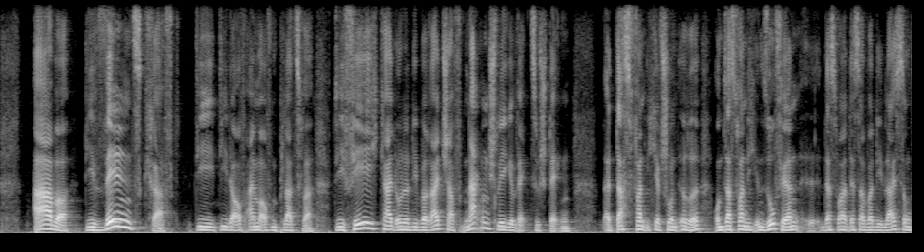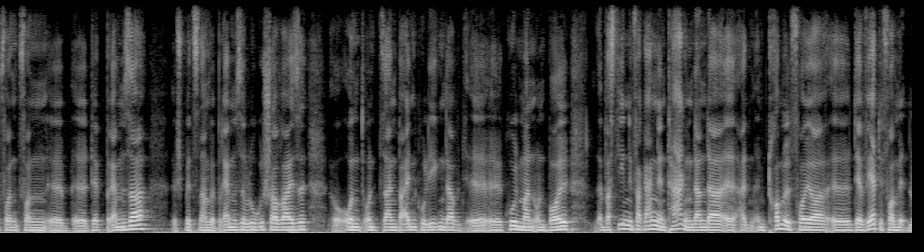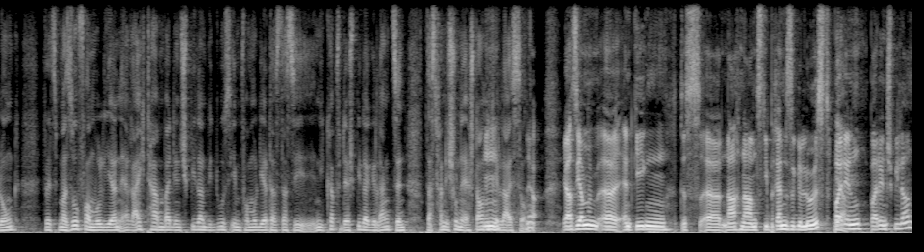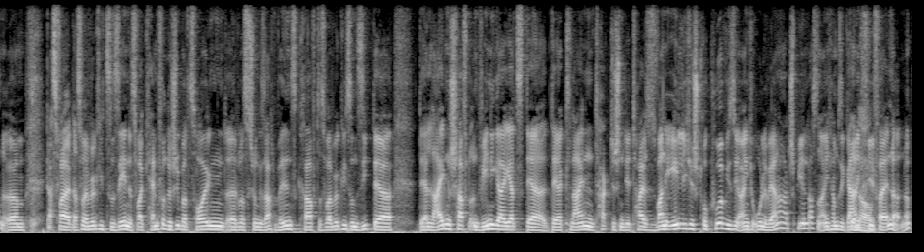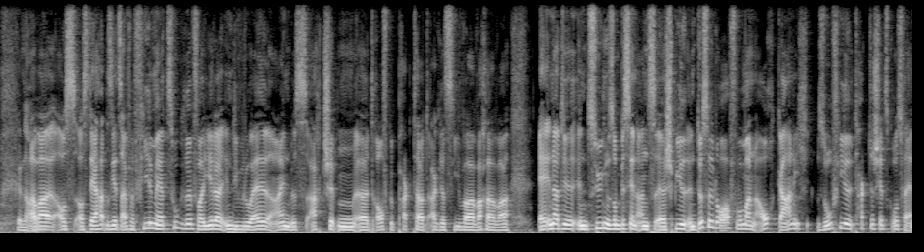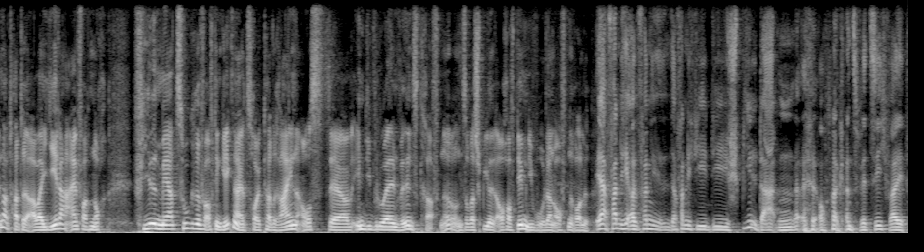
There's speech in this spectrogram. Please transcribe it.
Aber die Willenskraft, die, die da auf einmal auf dem Platz war, die Fähigkeit oder die Bereitschaft, Nackenschläge wegzustecken, das fand ich jetzt schon irre. Und das fand ich insofern, äh, das war, deshalb war die Leistung von, von äh, Dirk Bremser, Spitzname Bremse logischerweise, und, und seinen beiden Kollegen da, äh, Kohlmann und Boll, was die in den vergangenen Tagen dann da äh, im Trommelfeuer äh, der Wertevermittlung will es mal so formulieren, erreicht haben bei den Spielern, wie du es eben formuliert hast, dass sie in die Köpfe der Spieler gelangt sind. Das fand ich schon eine erstaunliche mhm. Leistung. Ja. ja, sie haben äh, entgegen des äh, Nachnamens die Bremse gelöst bei, ja. den, bei den Spielern. Ähm, das, war, das war wirklich zu sehen. Das war kämpferisch überzeugend. Äh, du hast schon gesagt, Willenskraft. Das war wirklich so ein Sieg der, der Leidenschaft und weniger jetzt der, der kleinen taktischen Details. Es war eine ähnliche Struktur, wie sie eigentlich Ole Werner hat spielen lassen. Eigentlich haben sie gar genau. nicht viel verändert. Ne? Genau. Aber aus, aus der hatten sie jetzt einfach viel mehr Zugriff, weil jeder individuell ein bis acht Chippen äh, draufgepackt hat, aggressiver, wacher war. Erinnerte in Zügen so ein bisschen ans äh, Spiel in Düsseldorf, wo man auch gar nicht so viel taktisch jetzt groß verändert hatte, aber jeder einfach noch viel mehr Zugriff auf den Gegner erzeugt hat, rein aus der individuellen Willenskraft. Ne? Und sowas spielt auch auf dem Niveau dann oft eine Rolle. Ja, fand ich, fand ich da fand ich die, die Spieldaten auch mal ganz witzig, weil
